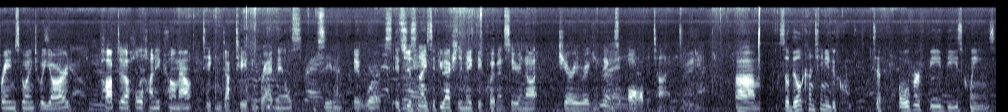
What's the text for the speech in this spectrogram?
frames going to a yard, Yeah. popped a whole honeycomb out, taken duct tape and brad nails. Right. seen it. It works. It's just nice if you actually make the equipment so you're not jerry rigging things Right. all the time. Right. Um, so they'll continue to, to overfeed these queens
